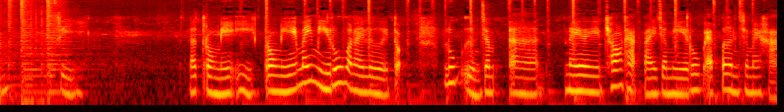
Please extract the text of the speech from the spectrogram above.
มสี่แล้วตรงนี้อีกตรงนี้ไม่มีรูปอะไรเลยตรูปอื่นจะในช่องถัดไปจะมีรูปแอปเปิลใช่ไหมคะ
